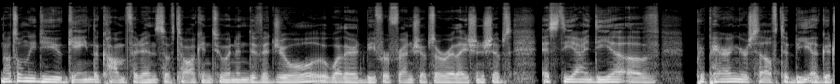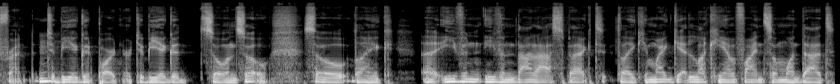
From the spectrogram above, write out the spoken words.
not only do you gain the confidence of talking to an individual, whether it be for friendships or relationships, it's the idea of preparing yourself to be a good friend, to be a good partner, to be a good so and so. So, like, uh, even even that aspect, like, you might get lucky and find someone that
